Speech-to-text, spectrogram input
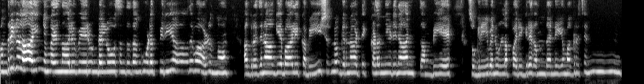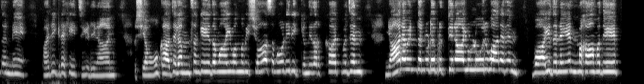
മന്ത്രികളായി ഞങ്ങൾ നാലു പേരുണ്ടല്ലോ. സന്തതം കൂടെ പിരിയാതെ വാഴുന്നു. അഗ്രജനാകിയ ബാലി കബീശ്വരനുഗ്രനാട്ടിക്കളഞ്ഞിടിനാൻ തമ്പിയെ. സുഗ്രീവനുള്ള പരിഗ്രഹം തന്നെയും അഗ്രജൻ തന്നെ പരിഗ്രഹിച്ചിടിനാൻ. ഋഷ്യമോഖാചലം സങ്കേതമായി വന്നു വിശ്വാസമോടിരിക്കുന്നിതർക്കാത്മജൻ ഞാനവൻ തന്നെ ഭൃത്യനായുള്ള ഒരു വാനരൻ. വായുധനയൻ മഹാമതേ.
